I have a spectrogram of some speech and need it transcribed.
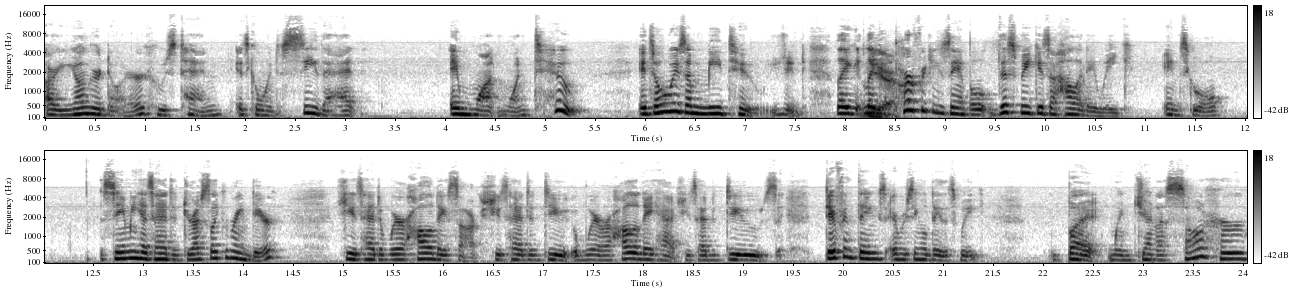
our younger daughter, who's 10, is going to see that and want one too. It's always a me too. Like like Yeah. perfect example, this week is a holiday week in school. Sammy has had to dress like a reindeer. She has had to wear holiday socks. She's had to do wear a holiday hat. She's had to do different things every single day this week. But when Jenna saw her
